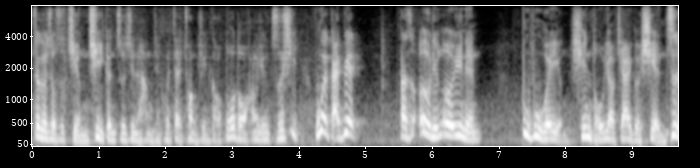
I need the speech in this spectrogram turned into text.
这个就是景气跟资金的行情会再创新高，多头行情直系不会改变，但是二零二一年。步步为营，心头要加一个险字，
